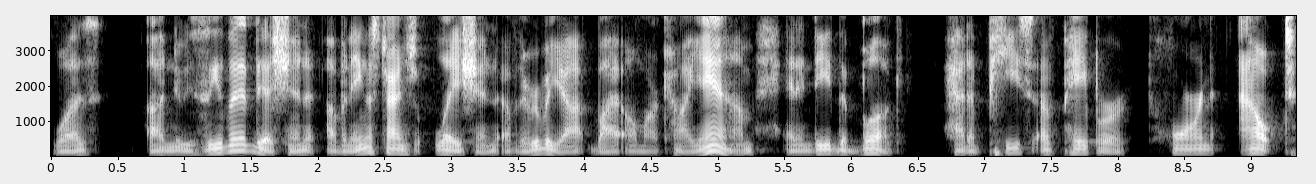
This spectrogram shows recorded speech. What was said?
was a New Zealand edition of an English translation of the Rubaiyat by Omar Khayyam. And indeed, the book had a piece of paper torn out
